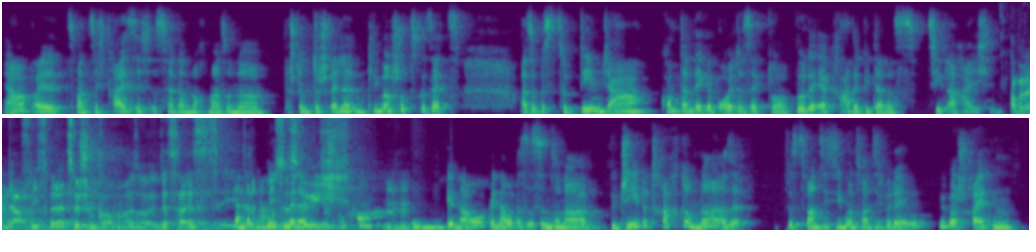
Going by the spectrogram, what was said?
Ja, weil 2030 ist ja dann nochmal so eine bestimmte Schwelle im Klimaschutzgesetz. Also bis zu dem Jahr kommt dann der Gebäudesektor, würde er gerade wieder das Ziel erreichen. Aber dann darf nichts mehr dazwischen kommen. Also das heißt, dann, dann muss es wirklich. Mhm. Genau, genau. Das ist in so einer Budgetbetrachtung. Ne? Also bis 2027 würde er überschreiten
